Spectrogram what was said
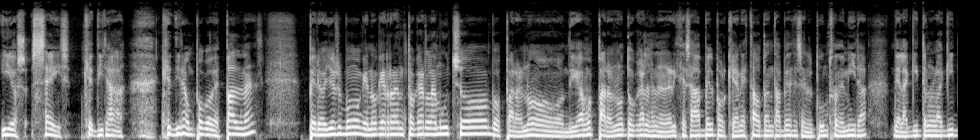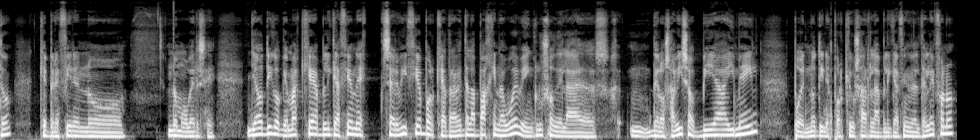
iOS 6 que tira, que tira un poco de espaldas. Pero yo supongo que no querrán tocarla mucho, pues para no, digamos, para no tocarle las narices a Apple, porque han estado tantas veces en el punto de mira de la quito o no la quito, que prefieren no, no moverse. Ya os digo que más que aplicación es servicio porque a través de la página web e incluso de, las, de los avisos vía email pues no tienes por qué usar la aplicación del teléfono,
